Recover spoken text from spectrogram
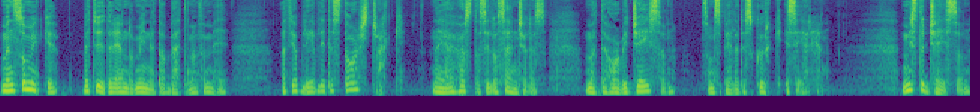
Men så mycket betyder ändå minnet av Batman för mig att jag blev lite starstruck när jag i höstas i Los Angeles mötte Harvey Jason som spelade skurk i serien. Mr Jason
